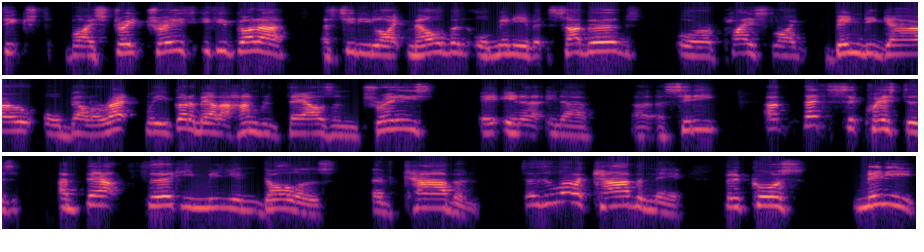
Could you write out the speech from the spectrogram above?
fixed by street trees, if you've got a, a city like Melbourne or many of its suburbs, or a place like Bendigo or Ballarat, where you've got about 100,000 trees in a, in a, a city, uh, that sequesters about $30 million of carbon. So there's a lot of carbon there. But of course, many,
